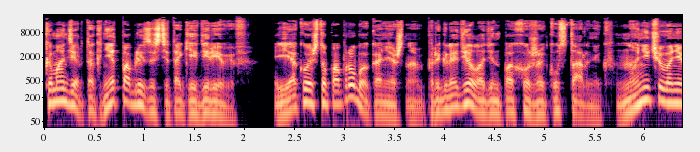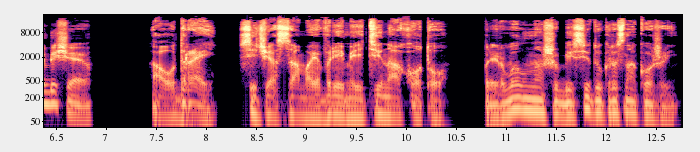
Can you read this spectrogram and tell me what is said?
Командир, так нет поблизости таких деревьев. Я кое-что попробую, конечно. Приглядел один похожий кустарник, но ничего не обещаю. Аудрей, сейчас самое время идти на охоту. Прервал нашу беседу краснокожий.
